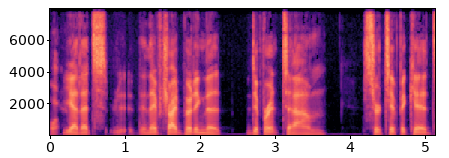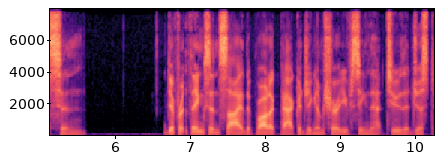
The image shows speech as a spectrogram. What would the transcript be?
Yeah. yeah, that's and they've tried putting the different um, certificates and different things inside the product packaging. I'm sure you've seen that too. That just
